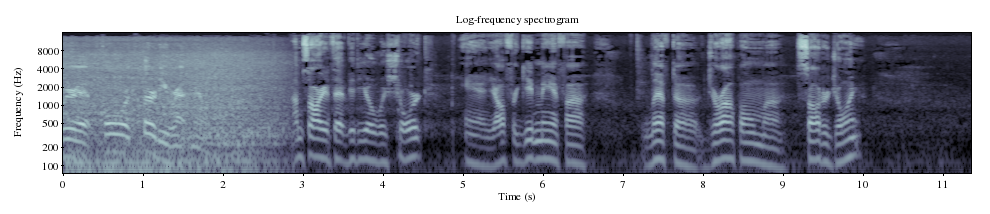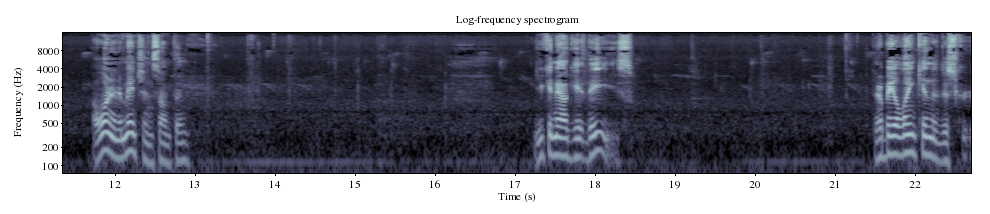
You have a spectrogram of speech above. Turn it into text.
We're at 430 right now. I'm sorry if that video was short and y'all forgive me if I left a drop on my solder joint. I wanted to mention something. You can now get these. There'll be a link in the descri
